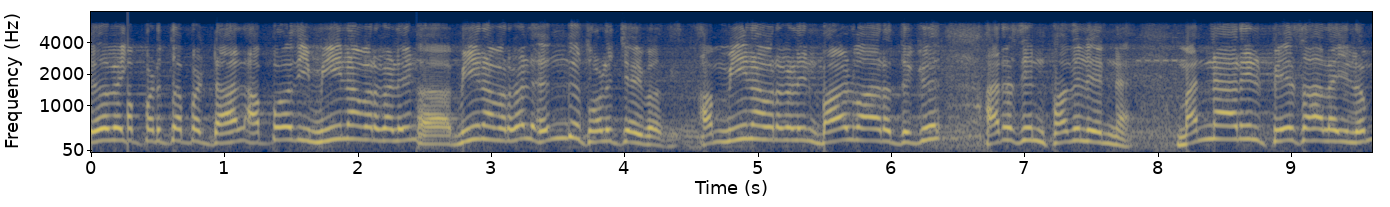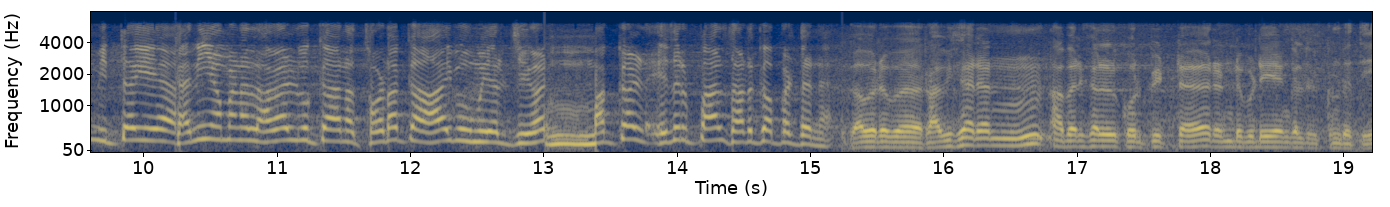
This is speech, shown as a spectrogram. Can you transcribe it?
தேவைப்படுத்தப்பட்டால் அப்போது மீனவர்களின் மீனவர்கள் எங்கு தொழில் செய்வது? அம்மீனவர்களின் வாழ்வாரத்துக்கு அரசின் பதில் என்ன? மன்னாரில் பேசாலையிலும் இத்தகைய கனியமணல் அகழ்வுக்கான தொடக்க ஆய்வு முயற்சிகள் மக்கள் எதிர்ப்பால் தடுக்கப்பட்டன. கௌரவ ரவிகரன் அவர்கள் குறிப்பிட்ட ரெண்டு விடயங்கள் இருக்கின்றது.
